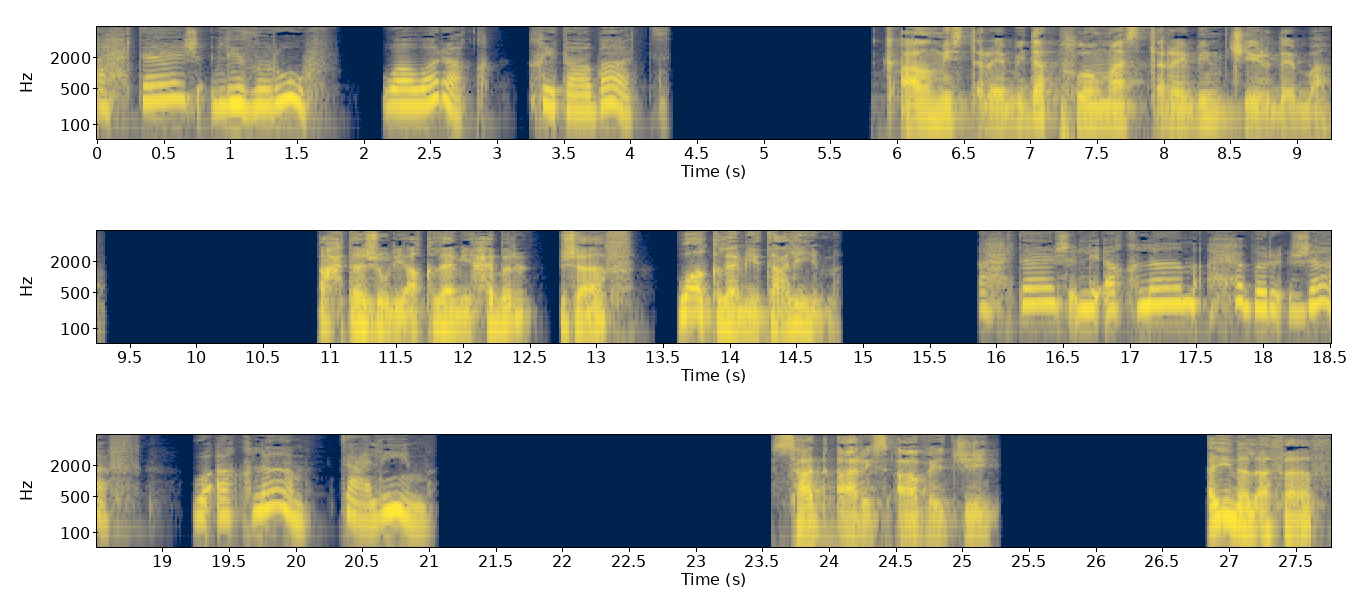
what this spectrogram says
أحتاج لظروف وورق خطابات. კალმისტრები და ფლომასტრები მჭირდება. أحتاج لأقلام حبر جاف وأقلام تعليم. أحتاج لأقلام حبر جاف وأقلام تعليم. ساد أريس آفجي أين الأثاث؟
